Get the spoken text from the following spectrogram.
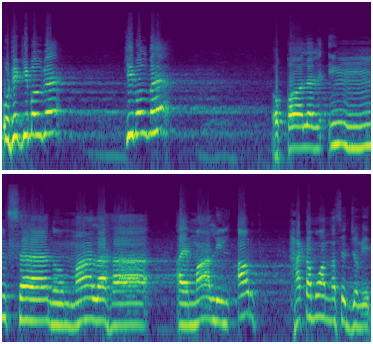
উঠে কি বলবে কি বলবে وقال الإنسان ما لها أي ما للأرض হাটা মোয়ান্নাসের জমির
